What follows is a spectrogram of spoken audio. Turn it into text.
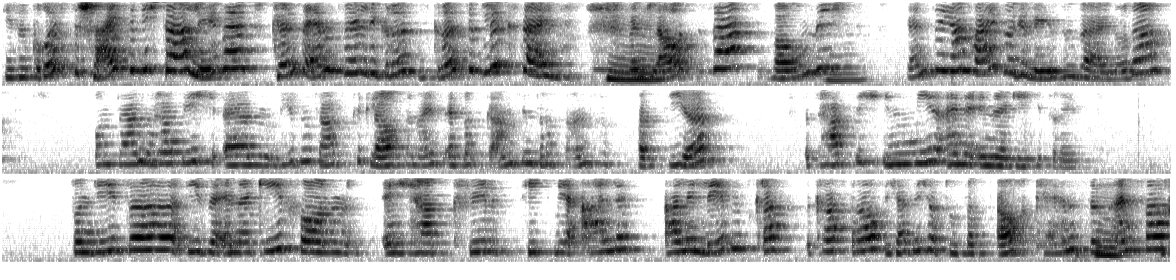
diese größte Scheiße, die ich da erlebe, könnte eventuell die größte, das größte Glück sein. Mhm. Wenn Laut sagt, warum nicht? Mhm. Könnte ja ein Weiser gewesen sein, oder? Und dann habe ich ähm, diesen Satz geglaubt und dann ist etwas ganz Interessantes passiert. Es hat sich in mir eine Energie gedreht. Von dieser, dieser Energie von, ich habe das Gefühl, es zieht mir alles, alle Lebenskraft Kraft raus. Ich weiß nicht, ob du das auch kennst. Es mhm. einfach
